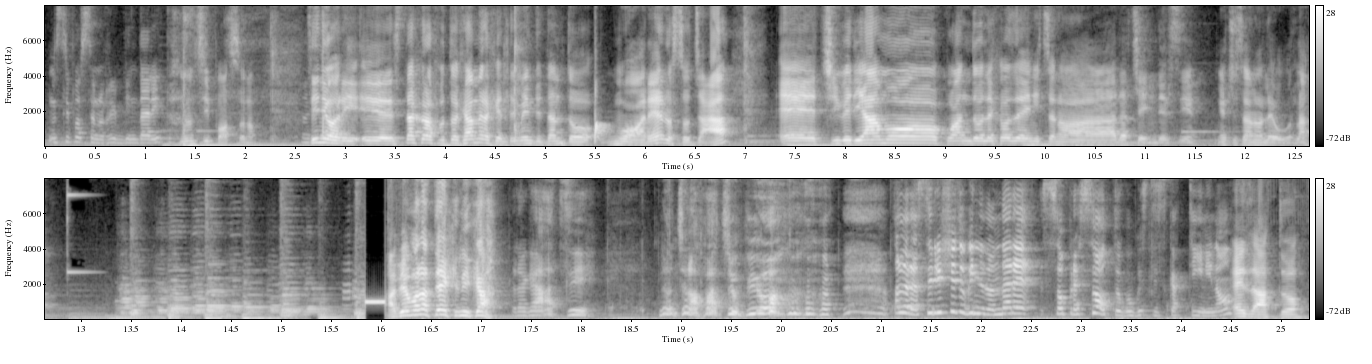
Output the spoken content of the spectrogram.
Non si possono ribindare i tasti. Non si possono. Signori, eh, stacco la fotocamera che altrimenti tanto muore, lo so già. E ci vediamo quando le cose iniziano ad accendersi e ci saranno le urla. Abbiamo la tecnica! Ragazzi, non ce la faccio più. allora, sei riuscito quindi ad andare sopra e sotto con questi scattini, no? Esatto.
